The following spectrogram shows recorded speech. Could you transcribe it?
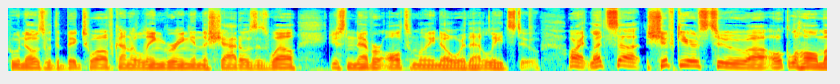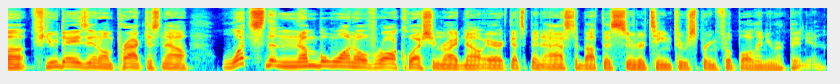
who knows with the Big 12 kind of lingering in the shadows as well. Just never ultimately know where that leads to. All right, let's uh, shift gears to uh, Oklahoma. Few days in on practice now. What's the number one overall question right now, Eric, that's been asked about this Sooner team through spring football, in your opinion?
